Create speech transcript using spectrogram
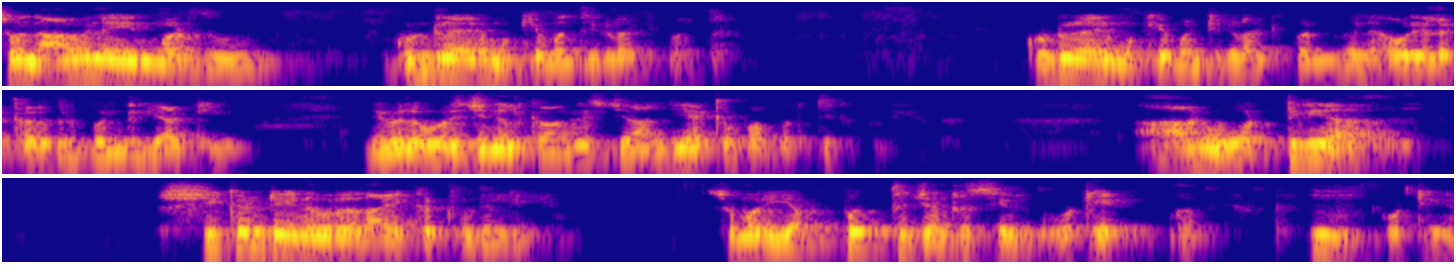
ಸೊ ನಾವೆಲ್ಲ ಏನ್ ಮಾಡುದು? ಗುಂಡ್ರಾಯರ್ ಮುಖ್ಯಮಂತ್ರಿಗಳಾಗಿ ಬಂದ್ರು. ಗುಂಡೂರಾಯರ್ ಮುಖ್ಯಮಂತ್ರಿಗಳಾಗಿ ಬಂದ್ಮೇಲೆ ಅವರೆಲ್ಲ ಕರೆದ್ರು ಬನ್ರಿ ಯಾಕೆ? ನೀವೆಲ್ಲ ಒರಿಜಿನಲ್ ಕಾಂಗ್ರೆಸ್ ಜನ ಅಲ್ಲಿ ಯಾಕಪ್ಪ ಬರ್ತೀರಿ ಬನ್ನಿ ಆಗ ಒಟ್ಟಿಗೆ ಶ್ರೀಕಂಠಯ್ಯನವರ ನಾಯಕತ್ವದಲ್ಲಿ ಸುಮಾರು ಎಪ್ಪತ್ತು ಜನರು ಸೇರಿದ್ರು ಒಟ್ಟಿಗೆ. ಒಟ್ಟಿಗೆ.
